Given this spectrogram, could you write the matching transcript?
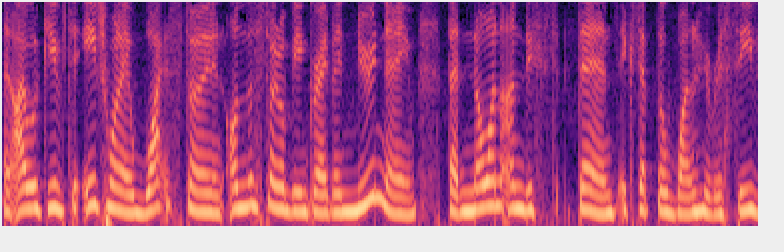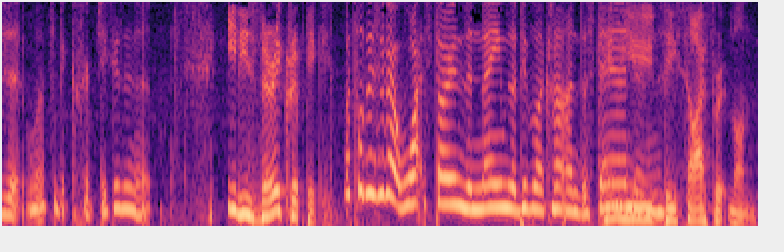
and I will give to each one a white stone, and on the stone will be engraved a new name that no one understands except the one who receives it. Well, that's a bit cryptic, isn't it? It is very cryptic. What's all this about white stones and names that people can't understand? Can you and- decipher it, Mon?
